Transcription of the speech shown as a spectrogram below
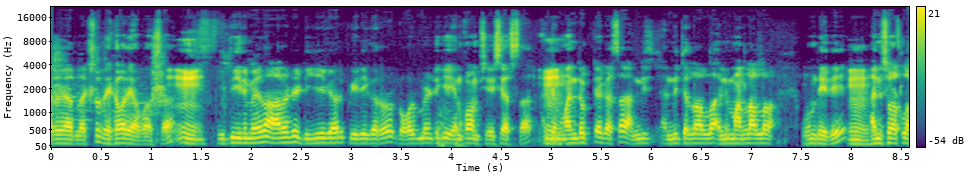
ఇరవై ఆరు లక్షలు రికవరీ అవ్వాలి సార్. దీని మీద ఆల్రెడీ డిఈ గారు పీడీ గారు గవర్నమెంట్కి ఇన్ఫార్మ్ చేశారు సార్. అంటే మంది ఒకటే కదా సార్. అన్ని అన్ని జిల్లాల్లో అన్ని మండలాల్లో ఉంది ఇది. అన్ని చోట్ల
